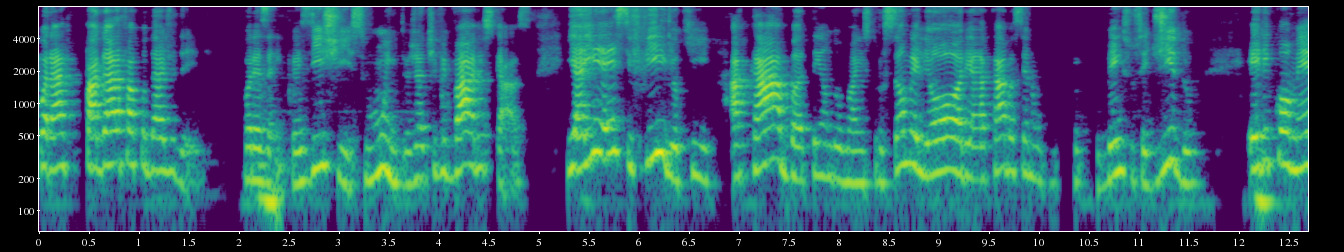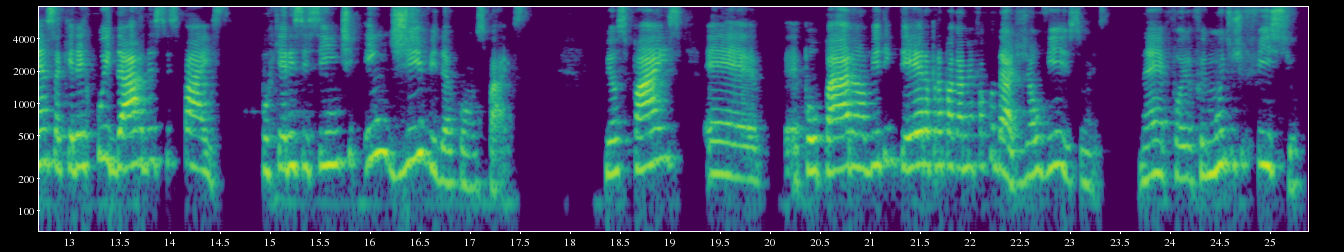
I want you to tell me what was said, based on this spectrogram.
para pagar a faculdade dele por exemplo. Existe isso muito, eu já tive vários casos. E aí, esse filho que acaba tendo uma instrução melhor e acaba sendo bem sucedido, ele começa a querer cuidar desses pais, porque ele se sente em dívida com os pais. Meus pais é, é, pouparam a vida inteira para pagar minha faculdade, já ouvi isso mesmo. Né? Foi, foi muito difícil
